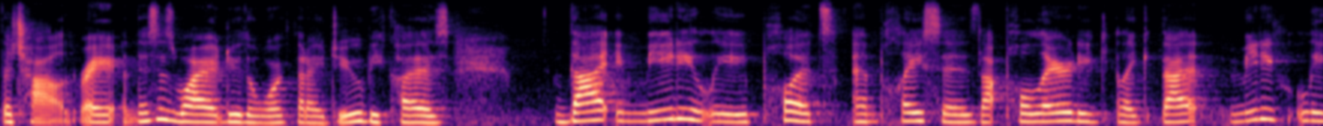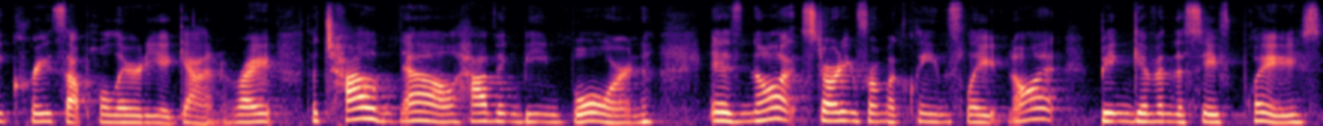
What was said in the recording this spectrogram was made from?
the child, right? And this is why I do the work that I do because that immediately puts and places that polarity like that immediately creates that polarity again right? The child now having been born is not starting from a clean slate not being given the safe place.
